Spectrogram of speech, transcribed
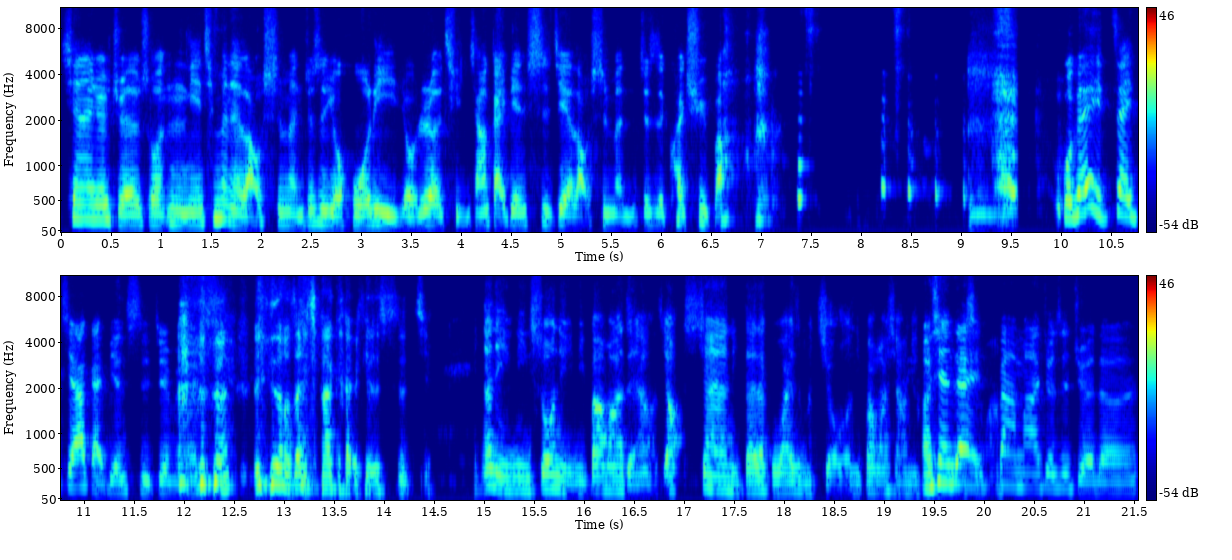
现在就觉得说，嗯，年轻们的老师们就是有活力、有热情，想要改变世界。老师们就是快去吧！我可以在家改变世界，没关系。你怎么在家改变世界？那你你说你你爸妈怎样？要现在你待在国外这么久了，你爸妈想要你？哦，现在爸妈就是觉得，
